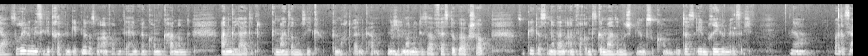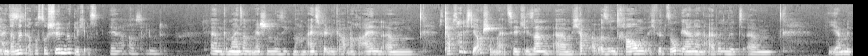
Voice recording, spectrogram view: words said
ja, so regelmäßige Treffen gibt, ne? dass man einfach mit der Handband kommen kann und angeleitet gemeinsam Musik gemacht werden kann. Nicht mhm. immer nur dieser feste Workshop, so geht das, sondern dann einfach ins gemeinsame Spielen zu kommen und das eben regelmäßig. Ja, weil das ja, eben damit einfach so schön möglich ist. Ja, absolut. Ähm, gemeinsam mit Menschen Musik machen. Eins fällt mir gerade noch ein. Ähm, ich glaube, das hatte ich dir auch schon mal erzählt, Lisan. Ähm, ich habe aber so einen Traum, ich würde so gerne ein Album mit ähm, ja, mit,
